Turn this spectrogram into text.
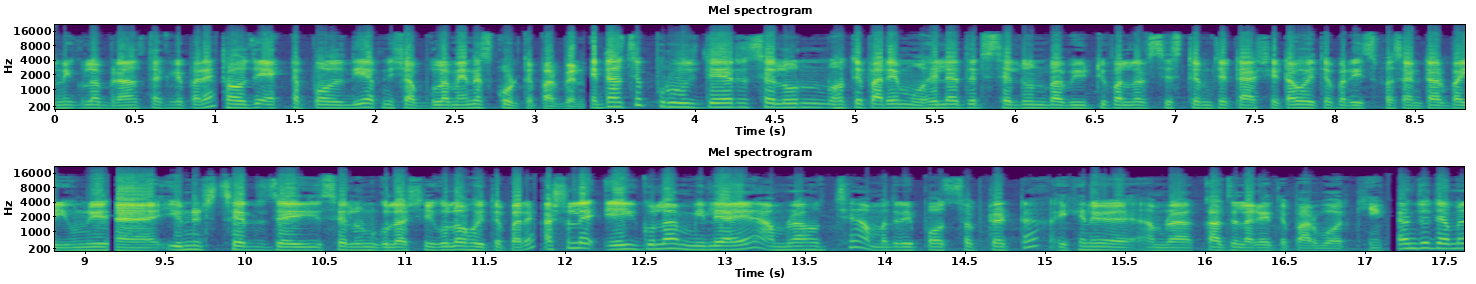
অনেকগুলো ব্রাঞ্চ থাকতে পারে, সহজে একটা পজ দিয়ে আপনি সবগুলো ম্যানেজ করতে পারবেন। এটা হচ্ছে পুরুষদের সেলুন হতে পারে, মহিলাদের সেলুন বা বিউটি পার্লার সিস্টেম যেটা, সেটাও হতে পারে স্পা সেন্টার বা ইউনিট ইউনিটস এর যে সেলুনগুলা সেগুলো হতে পারে। আসলে এইগুলা মিলিয়ে আমরা হচ্ছে আমাদের এই পজ সফটওয়্যারটা এখানে আমরা কাজে লাগাইতে পারব আর কি। এখন যদি আমরা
